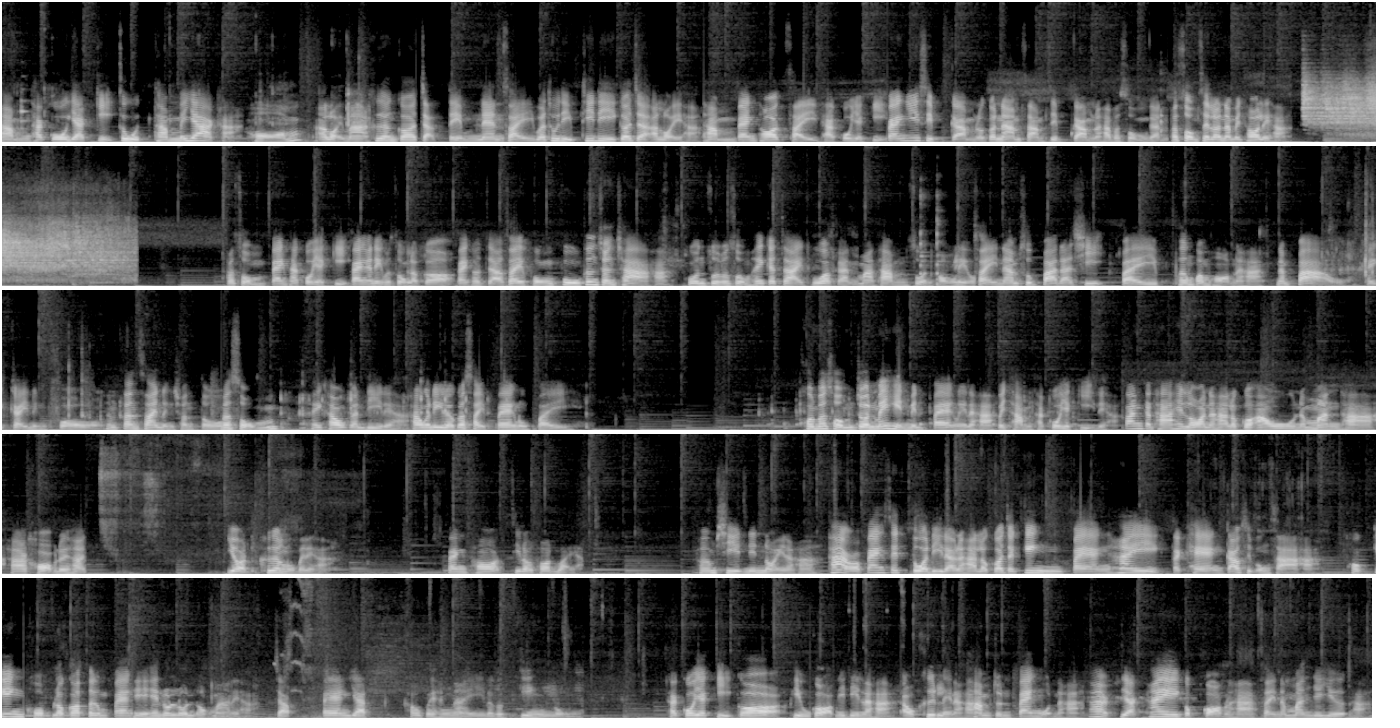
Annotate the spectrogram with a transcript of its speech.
ทำทาโกยากิสูตรทำไม่ยากค่ะ หอมอร่อยมากเครื่องก็จัดเต็มแน่นใส่วัตถุดิบที่ดีก็จะอร่อยค่ะทำแป้งทอดใส่ทาโกยากิแป้ง 20 กรัม แล้วก็น้ำ30 กรัมนะคะ ผสมกัน ผสมเสร็จแล้วนำไปทอดเลยค่ะ ผสมแป้งทาโกยากิ แป้งอเนกประสงค์แล้วก็แป้งข้าวเจ้าใส่ผงฟูครึ่งช้อนชาค่ะ คนส่วนผสมให้กระจายทั่วกันมาทำส่วนของเหลว ใส่น้ำซุปปลาดาชิไปเพิ่มความหอมนะคะ น้ำเปล่าไข่ไก่หนึ่งฟอง น้ำตาลทรายหนึ่งช้อนโต๊ะผสมให้เข้ากันดีเลยค่ะ เข้ากันดีแล้วก็ใส่แป้งลงไป คนผสมจนไม่เห็นเป็นแป้งเลยนะคะ ไปทำทาโกยากิเลยค่ะ ตั้งกระทะให้ร้อนนะคะ แล้วก็เอาน้ำมันทา ทาขอบด้วยค่ะ หยอดเครื่องลงไปเลยค่ะ ป้งทอดที่เราทอดไว้ค่ะเพิ่มชีสนิดหน่อยนะคะ ถ้าหากว่าแป้งเซ็ตตัวดีแล้วนะคะ เราก็จะกิ้งแป้งให้ตะแคง 90 องศาค่ะ พอกิ้งครบแล้วก็เติมแป้งเทให้ล้นๆออกมาเลยค่ะ จับแป้งยัดเข้าไปข้างในแล้วก็กิ้งลงทาโกยากิก็ผิวกรอบนิดๆแล้วค่ะ เอาขึ้นเลยนะคะทำจนแป้งหมดนะคะ ถ้าอยากให้กรอบๆนะคะ ใส่น้ำมันเยอะๆค่ะ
